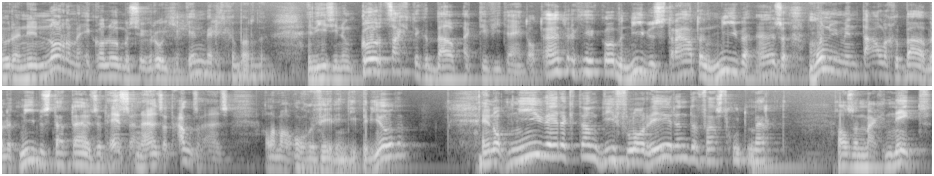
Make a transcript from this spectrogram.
door een enorme economische groei gekenmerkt geworden. En die is in een koortsachtige bouwactiviteit tot uitdrukking gekomen. Nieuwe straten, nieuwe huizen, monumentale gebouwen. Het nieuwe stadhuis, het Hessenhuis, het Hansenhuis. Allemaal ongeveer in die periode. En opnieuw werkt dan die florerende vastgoedmarkt als een magneet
